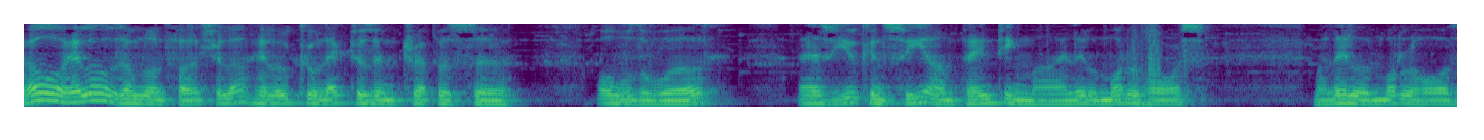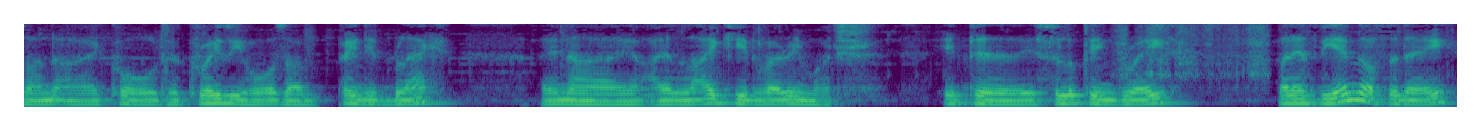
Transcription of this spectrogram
Oh, hello, Fallsteller. Hello, collectors and trappers uh, over the world. As you can see, I'm painting my little model horse. My little model horse and I called Crazy Horse. I painted black and I, I like it very much. It uh, is looking great. But at the end of the day,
